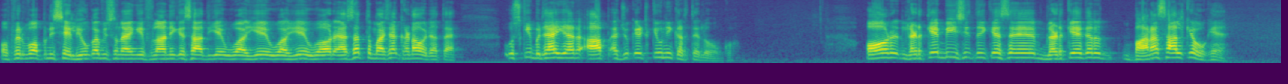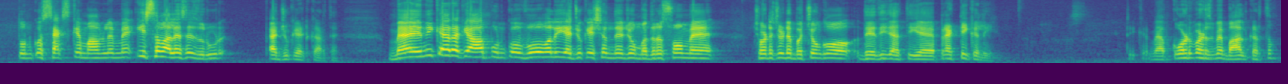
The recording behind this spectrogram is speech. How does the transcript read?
اور پھر وہ اپنی سہیلیوں کا بھی سنائیں گی فلانی کے ساتھ یہ ہوا یہ ہوا یہ ہوا، اور ایسا تماشا کھڑا ہو جاتا ہے۔ اس کی بجائے یار، آپ ایجوکیٹ کیوں نہیں کرتے لوگوں کو؟ اور لڑکے بھی اسی طریقے سے، لڑکے اگر بارہ سال کے ہو گئے ہیں، تو ان کو سیکس کے معاملے میں اس حوالے سے ضرور ایجوکیٹ کرتے ہیں۔ میں یہ نہیں کہہ رہا کہ آپ ان کو وہ والی ایجوکیشن دیں جو مدرسوں میں چھوٹے چھوٹے بچوں کو دے دی جاتی ہے پریکٹیکلی ٹھیک ہے، میں آپ کوڈ ورڈز میں بات کرتا ہوں۔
